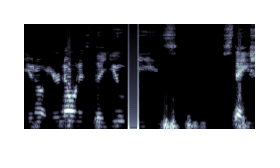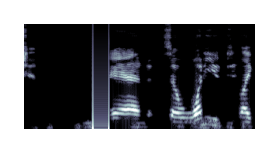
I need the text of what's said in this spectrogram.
you know you're known as the UP's station. And so, what do you do? Like,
